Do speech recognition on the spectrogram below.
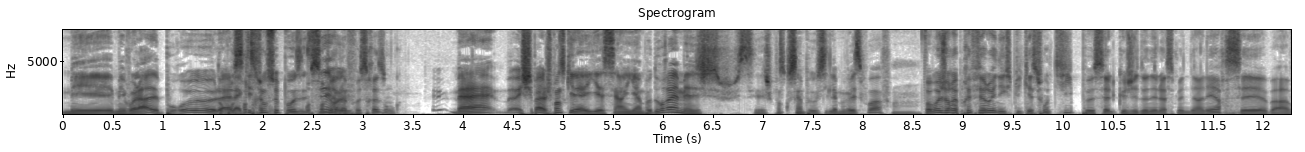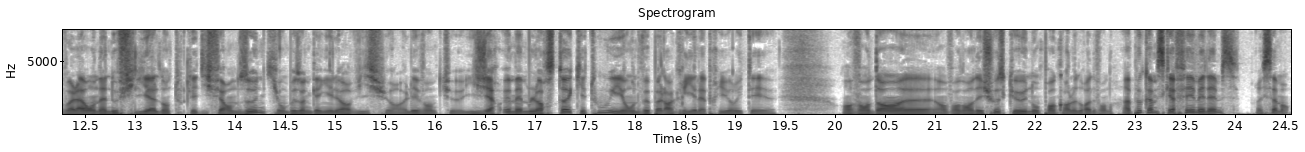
Mais, mais voilà, pour eux, Donc la, question se pose. on C'est, sent bien la fausse raison. quoi. Bah, bah, je sais pas, je pense qu'il y y a- un, peu de vrai, mais je, pense que c'est un peu aussi de la mauvaise foi. Enfin, moi, j'aurais préféré une explication type euh, celle que j'ai donnée la semaine dernière. C'est, bah voilà, on a nos filiales dans toutes les différentes zones qui ont besoin de gagner leur vie sur les ventes. Ils gèrent eux-mêmes leur stock et tout, et on ne veut pas leur griller la priorité euh, en vendant, euh, en vendant des choses qu'eux n'ont pas encore le droit de vendre. Un peu comme ce qu'a fait M&M's récemment.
